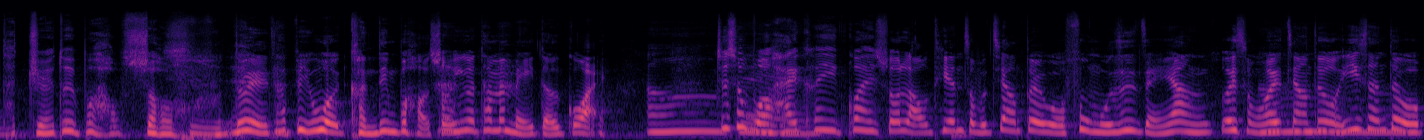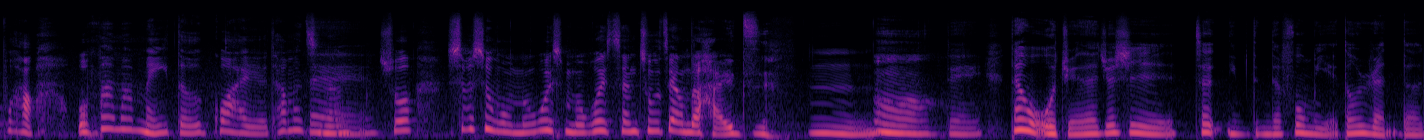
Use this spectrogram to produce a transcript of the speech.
他绝对不好受，对他比我肯定不好受，因为他们没得怪。哦，就是我还可以怪说老天怎么这样对我，父母是怎样，为什么会这样对我，医生对我不好，我爸妈没得怪耶，他们只能说是不是我们为什么会生出这样的孩子？嗯嗯，对。但我觉得就是这，你你的父母也都忍得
